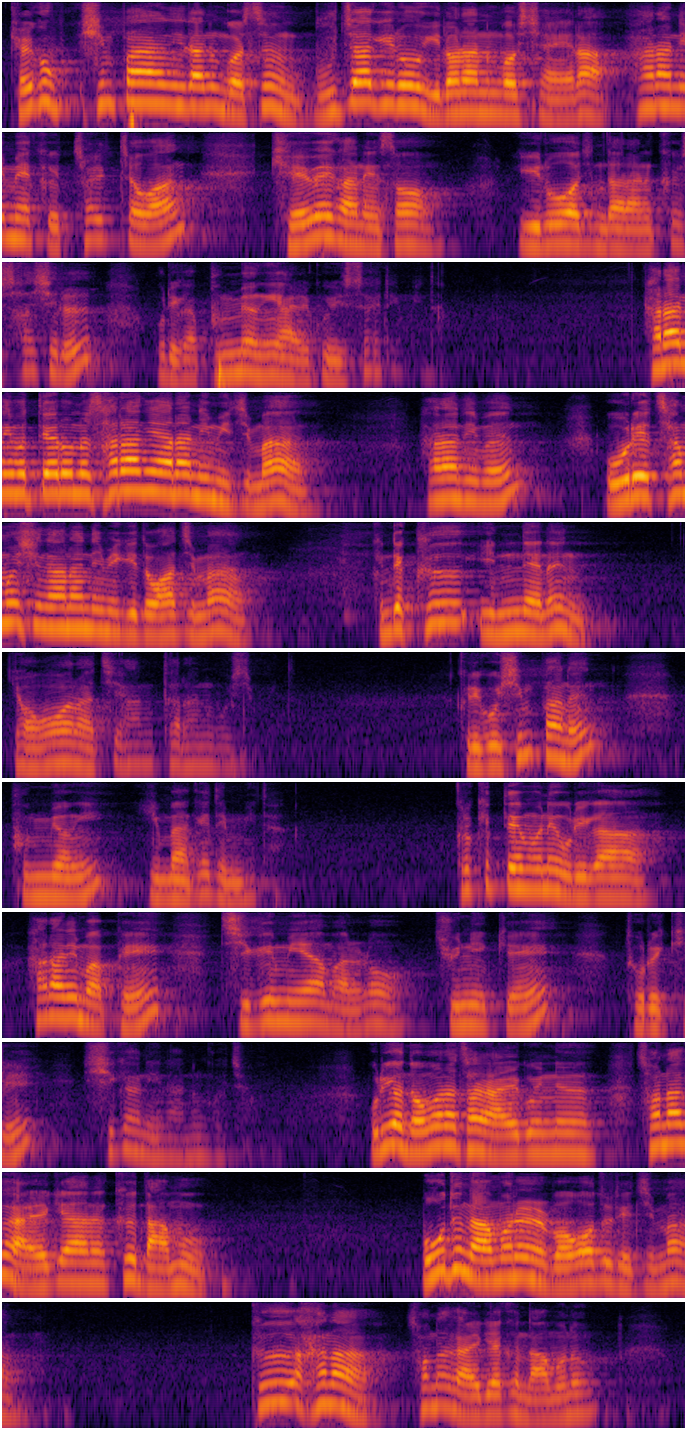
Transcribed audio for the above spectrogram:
결국 심판이라는 것은 무작위로 일어나는 것이 아니라 하나님의 그 철저한 계획 안에서 이루어진다라는 그 사실을 우리가 분명히 알고 있어야 됩니다. 하나님은 때로는 사랑의 하나님이지만 하나님은 오래 참으신 하나님이기도 하지만 근데 그 인내는 영원하지 않다라는 것입니다. 그리고 심판은 분명히 임하게 됩니다. 그렇기 때문에 우리가 하나님 앞에 지금이야말로 주님께 돌이킬 시간이 나는 거죠. 우리가 너무나 잘 알고 있는 선악을 알게 하는 그 나무 모든 나무를 먹어도 되지만 그 하나 선악을 알게 한그 나무는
